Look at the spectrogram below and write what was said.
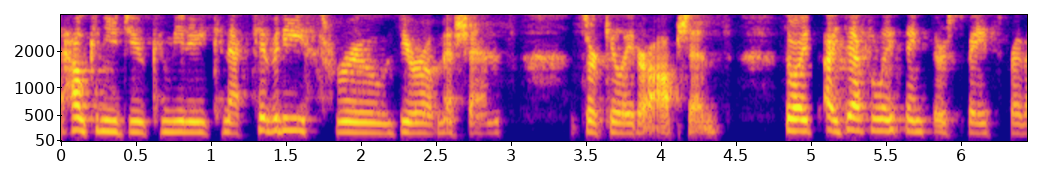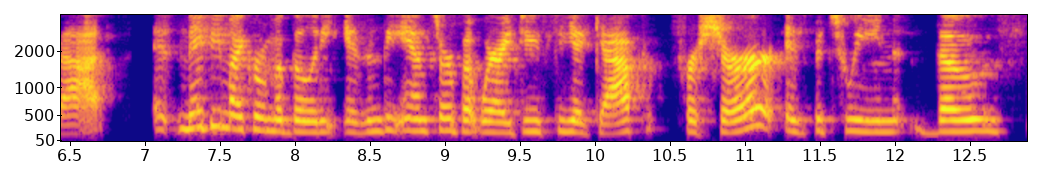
how can you do community connectivity through zero emissions circulator options? So i, I definitely think there's space for that. It, maybe micromobility isn't the answer but where i do see a gap for sure is between those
